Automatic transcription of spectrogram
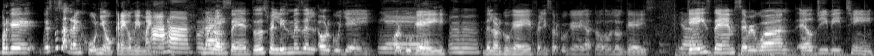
Porque esto saldrá en junio, creo, me imagino. Ajá, por No ahí. lo sé. Entonces, feliz mes del orgulley. Yay. Orgugay. Ujú. Del orgugay. Feliz orgugay a todos los gays. Gays, thems, everyone, LGBT.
